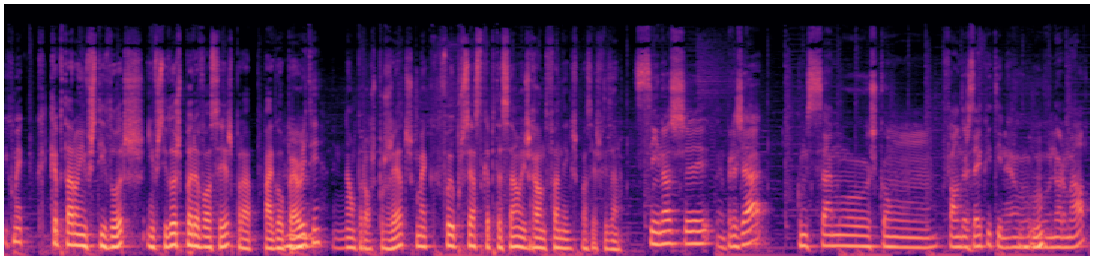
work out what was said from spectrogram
E como é que captaram investidores? Investidores para vocês, para, para a GoParity, uhum. não para os projetos. Como é que foi o processo de captação e os round fundings que vocês fizeram? Sim, nós, eh, para já, começamos com Founders Equity, né? o, uhum. o normal,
